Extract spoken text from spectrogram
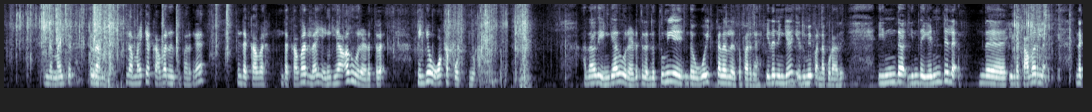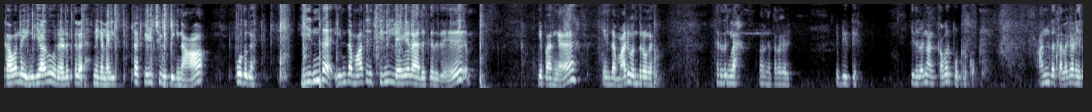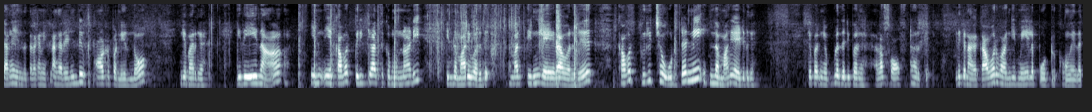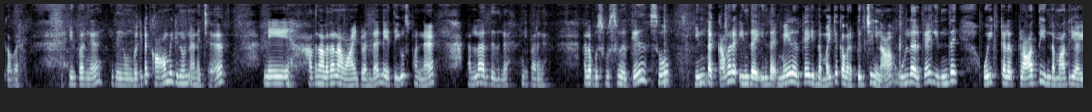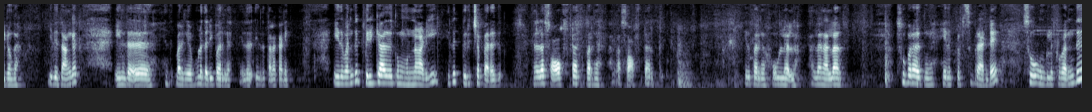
இந்த மைக்க இந்த இந்த மைக்க கவர் இருக்குது பாருங்கள் இந்த கவர் இந்த கவரில் எங்கேயாவது ஒரு இடத்துல நீங்கள் ஓட்டை போட்டுக்கணும். அதாவது எங்கேயாவது ஒரு இடத்துல இந்த துணியை இந்த ஒயிட் கலரில் இருக்க பாருங்கள் இதை நீங்கள் எதுவுமே பண்ணக்கூடாது. இந்த இந்த எண்டில் இந்த இந்த கவரில் இந்த கவரில் எங்கேயாவது ஒரு இடத்துல நீங்கள் லைட்டாக கிழிச்சு விட்டிங்கன்னா போதுங்க. இந்த இந்த மாதிரி தின் லேயராக இருக்கிறது இங்கே பாருங்கள் இந்த மாதிரி வந்துடுங்க தெரியுதுங்களா பாருங்கள் தலைகாணி. எப்படி இருக்குது இதில் நாங்கள் கவர் போட்டிருக்கோம். அந்த தலைகாணி தாங்க இந்த தலைகாணி. நாங்கள் ரெண்டு ஆர்டர் பண்ணியிருந்தோம். இங்கே பாருங்கள் இதே தான் என் கவர் பிரிக்காததுக்கு முன்னாடி இந்த மாதிரி வருது. இந்த மாதிரி தின் லேயராக வருது. கவர் பிரித்த உடனே இந்த மாதிரி ஆகிடுதுங்க இங்கே பாருங்கள் எவ்வளோ தடி பாருங்கள் நல்லா சாஃப்டாக இருக்குது இதுக்கு நாங்கள் கவர் வாங்கி மேலே போட்டிருக்கோங்க இந்த கவர் இது பாருங்கள் இது உங்கள்கிட்ட காமிக்கணும்னு நினச்சேன். நே அதனால தான் நான் வாங்கிட்டு வந்தேன். நேற்று யூஸ் பண்ணேன். நல்லா இருந்ததுங்க. இங்கே பாருங்கள் நல்லா புசு புசுன்னு இருக்குது ஸோ இந்த கவரை இந்த இந்த மேலே இருக்க இந்த மைக்க கவரை பிரிச்சிங்கன்னா உள்ளே இருக்க இந்த ஒயிட் கலர் கிளாத்து இந்த மாதிரி ஆகிடுங்க இது தாங்க இந்த இது பாருங்கள் எவ்வளோ தடி பாருங்கள் இந்த இந்த தலைக்காணி இது வந்து பிரிக்காததுக்கு முன்னாடி இது பிரித்த பிறகு. நல்லா சாஃப்டாக இருக்குது பாருங்கள் நல்லா சாஃப்டாக இருக்குது இது பாருங்கள் உள்ள நல்லா நல்லா இருக்குது சூப்பராக இருக்குங்க. இது பெப்ஸ் பிராண்டு ஸோ உங்களுக்கு வந்து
